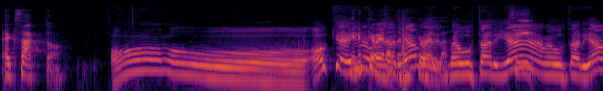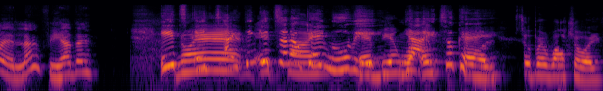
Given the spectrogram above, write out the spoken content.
Exacto. Oh, ok. Me gustaría, me gustaría, me gustaría verla, fíjate. It's, no it's, I think it's, an okay movie. Es bien, yeah, it's okay. Super watchable.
